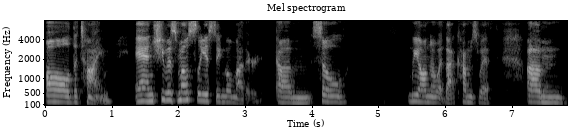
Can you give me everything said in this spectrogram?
all the time and she was mostly a single mother. Um, so we all know what that comes with. Um,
